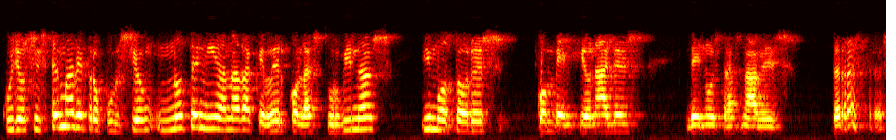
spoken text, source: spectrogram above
cuyo sistema de propulsión no tenía nada que ver con las turbinas y motores convencionales de nuestras naves terrestres.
